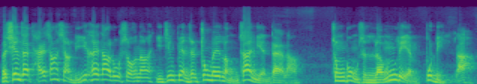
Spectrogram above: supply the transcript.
那现在台商想离开大陆时候呢，已经变成中美冷战年代了，中共是冷脸不理了。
